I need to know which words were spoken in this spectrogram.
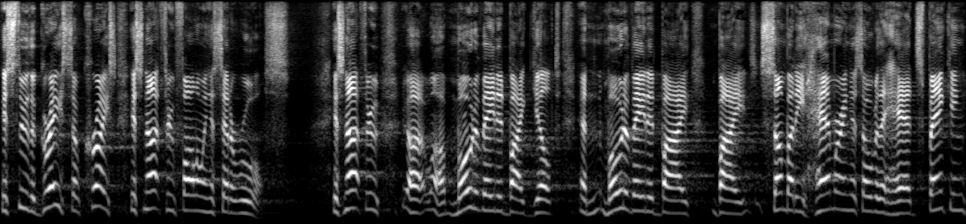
It's through the grace of Christ. It's not through following a set of rules. It's not through uh, uh, motivated by guilt and motivated by, by somebody hammering us over the head, spanking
